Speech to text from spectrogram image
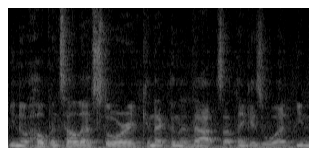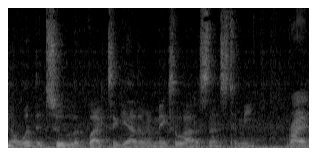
you know helping tell that story, connecting the dots, I think is what you know what the two look like together. It makes a lot of sense to me. Right.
